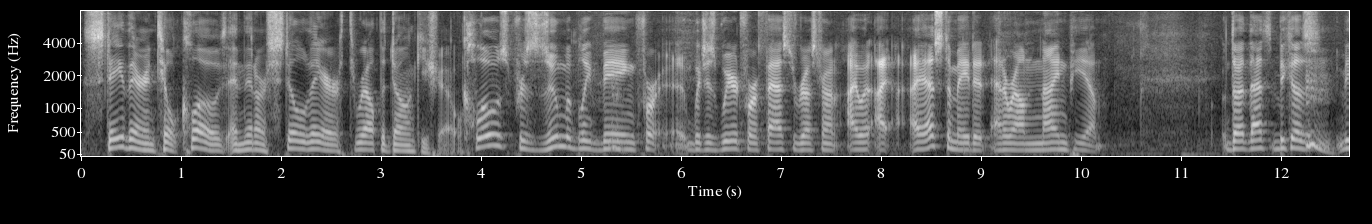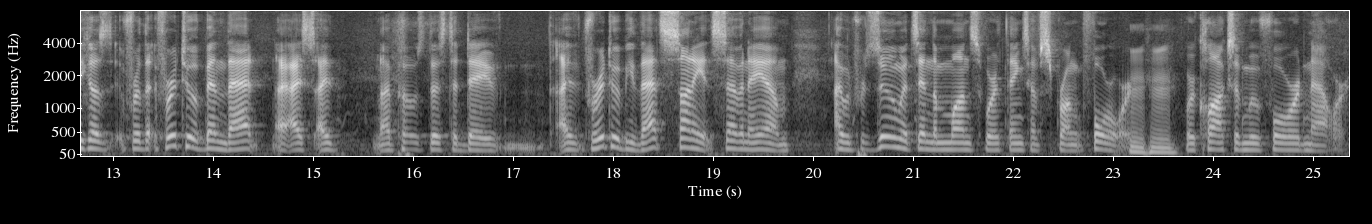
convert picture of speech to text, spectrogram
stay there until close, and then are still there throughout the donkey show. Close, presumably being for, which is weird for a fast food restaurant. I would I, I estimate it at around 9 p.m. That's because because for the, for it to have been that I, I, I, posed this to Dave. I, for it to be that sunny at 7 a.m. I would presume it's in the months where things have sprung forward, where clocks have moved forward an hour.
